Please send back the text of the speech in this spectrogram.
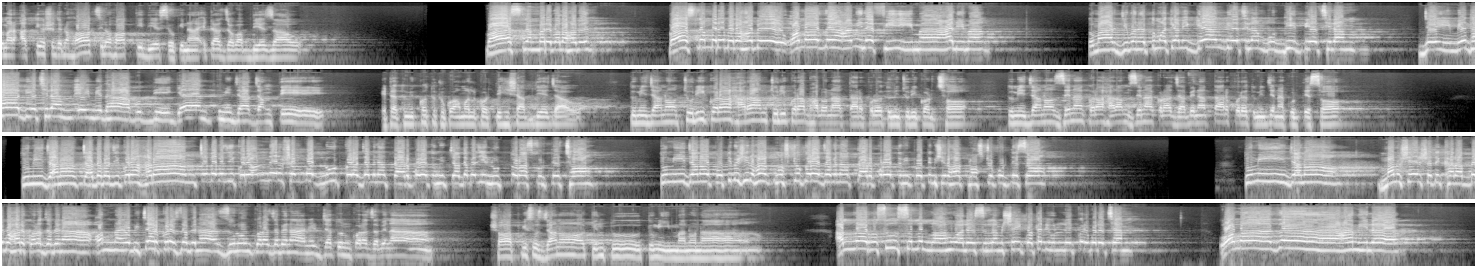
তোমার আত্মীয় স্বজনের হক ছিল, হক কি দিয়েছ কিনা? এটা জবাব দিয়ে যাও। পাঁচ নম্বরে বলা হবে, পাঁচ নম্বরে বলা হবে তোমার জীবনে তোমাকে আমি জ্ঞান দিয়েছিলাম, বুদ্ধি দিয়েছিলাম। যেই মেধা দিয়েছিলাম, এই মেধা, বুদ্ধি, জ্ঞান তুমি যা জানতে, এটা তুমি কতটুকু আমল করতে হিসাব দিয়ে যাও। তুমি জানো চুরি করা হারাম, চুরি করা ভালো না, তারপরেও তুমি চুরি করছ। তুমি জানো জেনা করা হারাম, জেনা করা যাবে না তারপরে তুমি জেনা করতেছ। তুমি জানো চাঁদাবাজি করা হারাম, চাঁদাবাজি করে অন্যের সম্পদ লুট করা যাবে না তারপরে তুমি চাঁদাবাজি, লুটতরাজ করতেছ। তুমি জানো প্রতিবেশীর হক নষ্ট করা যাবে না তারপরে তুমি প্রতিবেশীর হক নষ্ট করতেছ। তুমি জানো মানুষের সাথে খারাপ ব্যবহার করা যাবে না, অন্যায় বিচার করা যাবে না, জুলুম করা যাবে না, নির্যাতন করা যাবে না। সব কিছু জানো, কিন্তু তুমি মানো না। আল্লাহ রসুল সাল্লাল্লাহু আলাইসাল্লাম সেই কথাটি উল্লেখ করে বলেছেন ওয়ামাযা আমিলা ওয়ামাযা আমিলা ফিমা আলিমা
